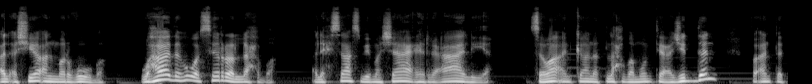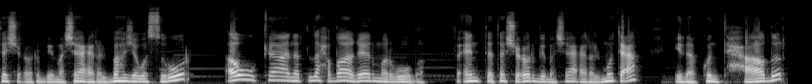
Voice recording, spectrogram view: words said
الأشياء المرغوبة وهذا هو سر اللحظة. الإحساس بمشاعر عالية سواء كانت لحظة ممتعة جدا فأنت تشعر بمشاعر البهجة والسرور أو كانت لحظة غير مرغوبة فأنت تشعر بمشاعر المتعة إذا كنت حاضر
